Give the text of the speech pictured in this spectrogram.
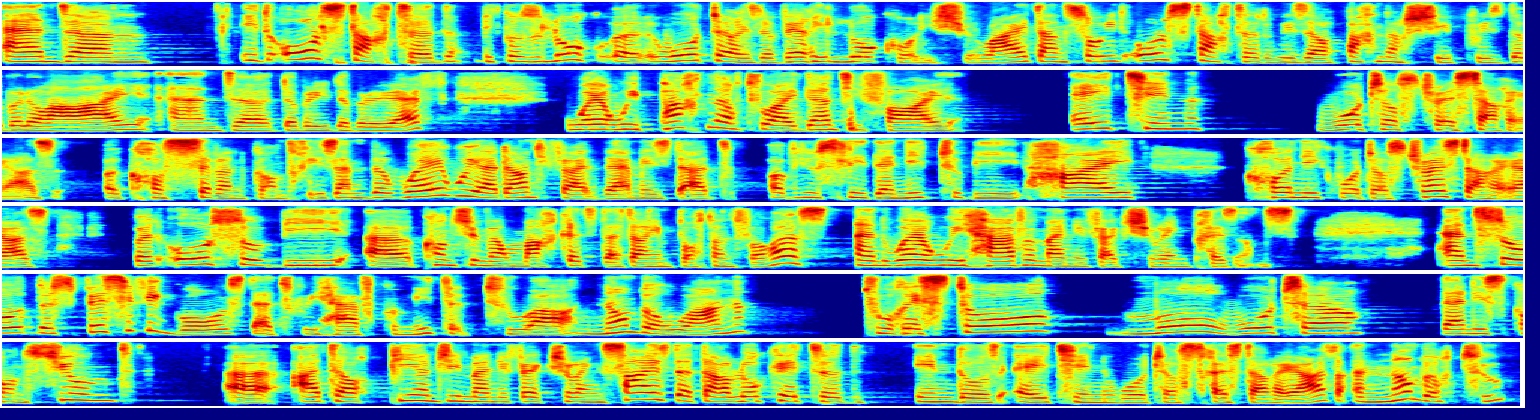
And um, it all started because lo- uh, water is a very local issue, right? And so it all started with our partnership with WRI and uh, WWF, where we partnered to identify 18 water stressed areas across seven countries. And the way we identify them is that obviously they need to be high chronic water stressed areas, but also be uh, consumer markets that are important for us and where we have a manufacturing presence. And so the specific goals that we have committed to are number one, to restore more water than is consumed uh, at our P&G manufacturing sites that are located in those 18 water stressed areas. And number two,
